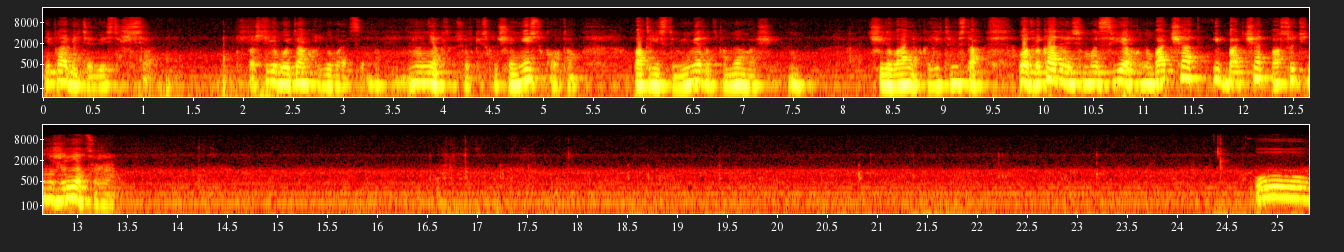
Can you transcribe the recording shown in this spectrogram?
И пробитие 260 почти любой танк разбивается. Ну, некоторые все-таки исключения есть, у кого там по 300 миллиметров, там, да, вообще, ну, чередование в каких-то местах. Вот, выкладываемся мы сверху на батчат, и батчат, по сути, не жилец уже. У,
